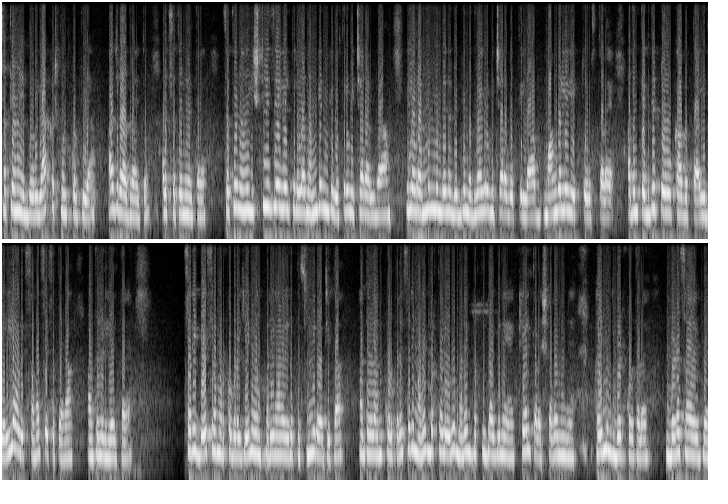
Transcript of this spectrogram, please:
ಸತ್ಯನ ಇದ್ದವ್ರು ಯಾಕಷ್ಟು ನಿಂತ್ಕೊಳ್ತೀಯ ಆದ್ರಾಯ್ತು ಅದಕ್ಕೆ ಸತ್ಯಣ್ಣ ಹೇಳ್ತಾರೆ, ಸತ್ಯಣ್ಣ, ಇಷ್ಟು ಈಸಿಯಾಗಿ ಹೇಳ್ತಿರಲ್ಲ, ನಮ್ಗೆ ನಿಮ್ಗೆ ಗೊತ್ತಿರೋ ವಿಚಾರ ಅಲ್ವಾ? ಇಲ್ಲ, ಅವ್ರ ಅಮ್ಮನ ಮುಂದೆ ನಾವಿಬ್ರು ಮದ್ವೆ ಆಗಿರೋ ವಿಚಾರ ಗೊತ್ತಿಲ್ಲ, ಮಾಂಗಲ್ಯ ಹೇಗ್ ತೋರಿಸ್ತಾಳೆ? ಅದನ್ನ ತೆಗ್ದಿಟ್ಟೋಕಾಗತ್ತಾ? ಇದೆಲ್ಲ ಅವಳಿಗೆ ಸಮಸ್ಯೆ ಸತ್ಯಣ್ಣ, ಅಂತ ಹೇಳಿ ಹೇಳ್ತಾರೆ. ಸರಿ, ಬೇಸರ ಮಾಡ್ಕೋಬೇಡ, ಏನೋ ಒಂದು ಪರಿಹಾರ ಇರುತ್ತೆ ಸುಮ್ಮಿರೋ ಅಂತ ಹೇಳಿ ಅನ್ಕೊಳ್ತಾರೆ. ಸರಿ, ಮನೆಗ್ ಬರ್ತಾಳೆ ಇವಳು, ಮನೆಗ್ ಬರ್ತಿದ್ದಾಗೇನೆ ಕೇಳ್ತಾಳೆ, ಶ್ರವಣ್ ಕೈ ಮುಂದೆ ಬೇಡ್ಕೊಳ್ತಾಳೆ. ಬೇಡ ಸಾಹೇಬ್ರೆ,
